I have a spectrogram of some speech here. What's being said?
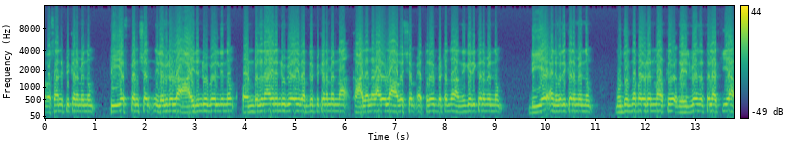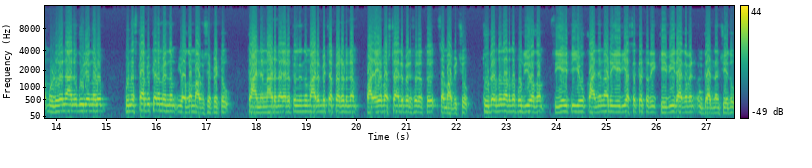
അവസാനിപ്പിക്കണമെന്നും പി എഫ് പെൻഷൻ നിലവിലുള്ള ആയിരം രൂപയിൽ നിന്നും ഒൻപതിനായിരം രൂപയായി വർദ്ധിപ്പിക്കണമെന്ന കാലങ്ങളായുള്ള ആവശ്യം എത്രയും പെട്ടെന്ന് അംഗീകരിക്കണമെന്നും ഡി എ അനുവദിക്കണമെന്നും മുതിർന്ന പൗരന്മാർക്ക് റെയിൽവേ നിർത്തലാക്കിയ മുഴുവൻ ആനുകൂല്യങ്ങളും പുനഃസ്ഥാപിക്കണമെന്നും യോഗം ആവശ്യപ്പെട്ടു. കാഞ്ഞങ്ങാട് നഗരത്തിൽ നിന്നും ആരംഭിച്ച പ്രകടനം പഴയ ബസ് സ്റ്റാൻഡ് പരിസരത്ത് സമാപിച്ചു. തുടർന്ന് നടന്ന പൊതുയോഗം C I T U Kanhangad area secretary K V Raghavan ഉദ്ഘാടനം ചെയ്തു.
